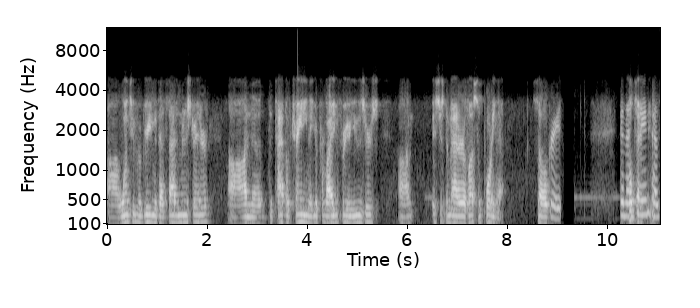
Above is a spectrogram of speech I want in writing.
uh, once you've agreed with that site administrator uh, on the, the type of training that you're providing for your users, um, it's just a matter of us supporting that. So Great. And then okay. Jane has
